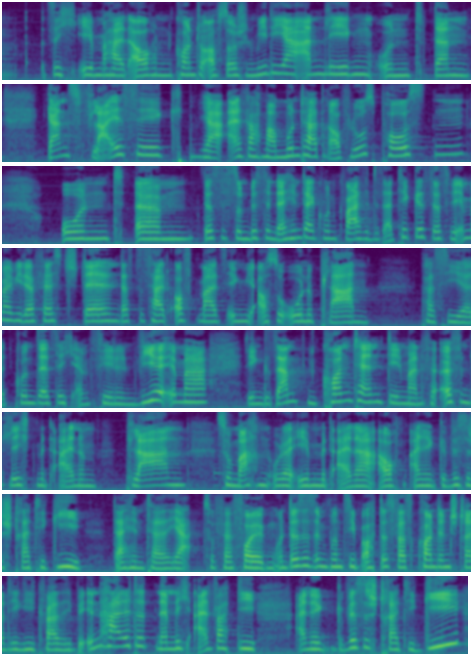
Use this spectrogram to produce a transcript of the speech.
sich eben halt auch ein Konto auf Social Media anlegen und dann ganz fleißig ja einfach mal munter drauf losposten und ähm, das ist so ein bisschen der Hintergrund quasi des Artikels, dass wir immer wieder feststellen, dass das halt oftmals irgendwie auch so ohne Plan passiert. Grundsätzlich empfehlen wir immer, den gesamten Content, den man veröffentlicht, mit einem Plan zu machen oder eben mit einer auch eine gewisse Strategie dahinter ja zu verfolgen. Und das ist im Prinzip auch das, was Content-Strategie quasi beinhaltet, nämlich einfach die eine gewisse Strategie,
